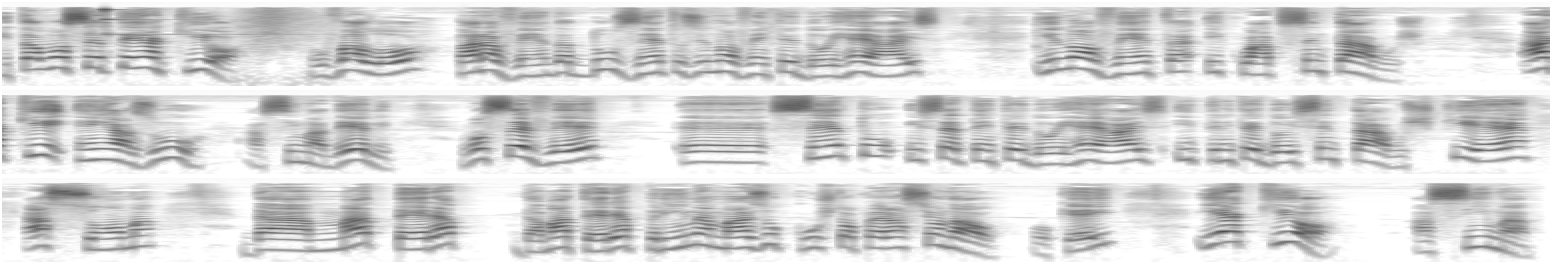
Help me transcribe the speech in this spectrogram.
Então você tem aqui ó, o valor para venda R$ 292,94. Aqui em azul, acima dele, você vê é, R$ 172,32, que é a soma da matéria da matéria-prima mais o custo operacional, ok? E aqui, ó, acima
